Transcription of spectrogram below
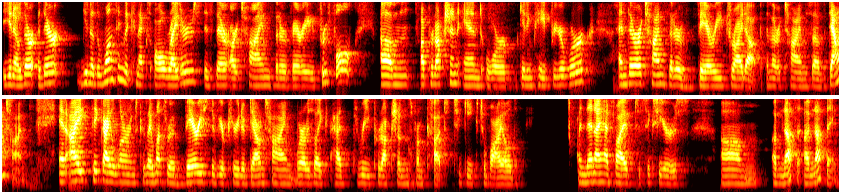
you know there there you know the one thing that connects all writers is there are times that are very fruitful um a production and or getting paid for your work. And there are times that are very dried up and there are times of downtime. And i think i learned because i went through a very severe period of downtime where i was like had three productions from cut to geek to wild and then I had five to six years um, of nothing of nothing.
